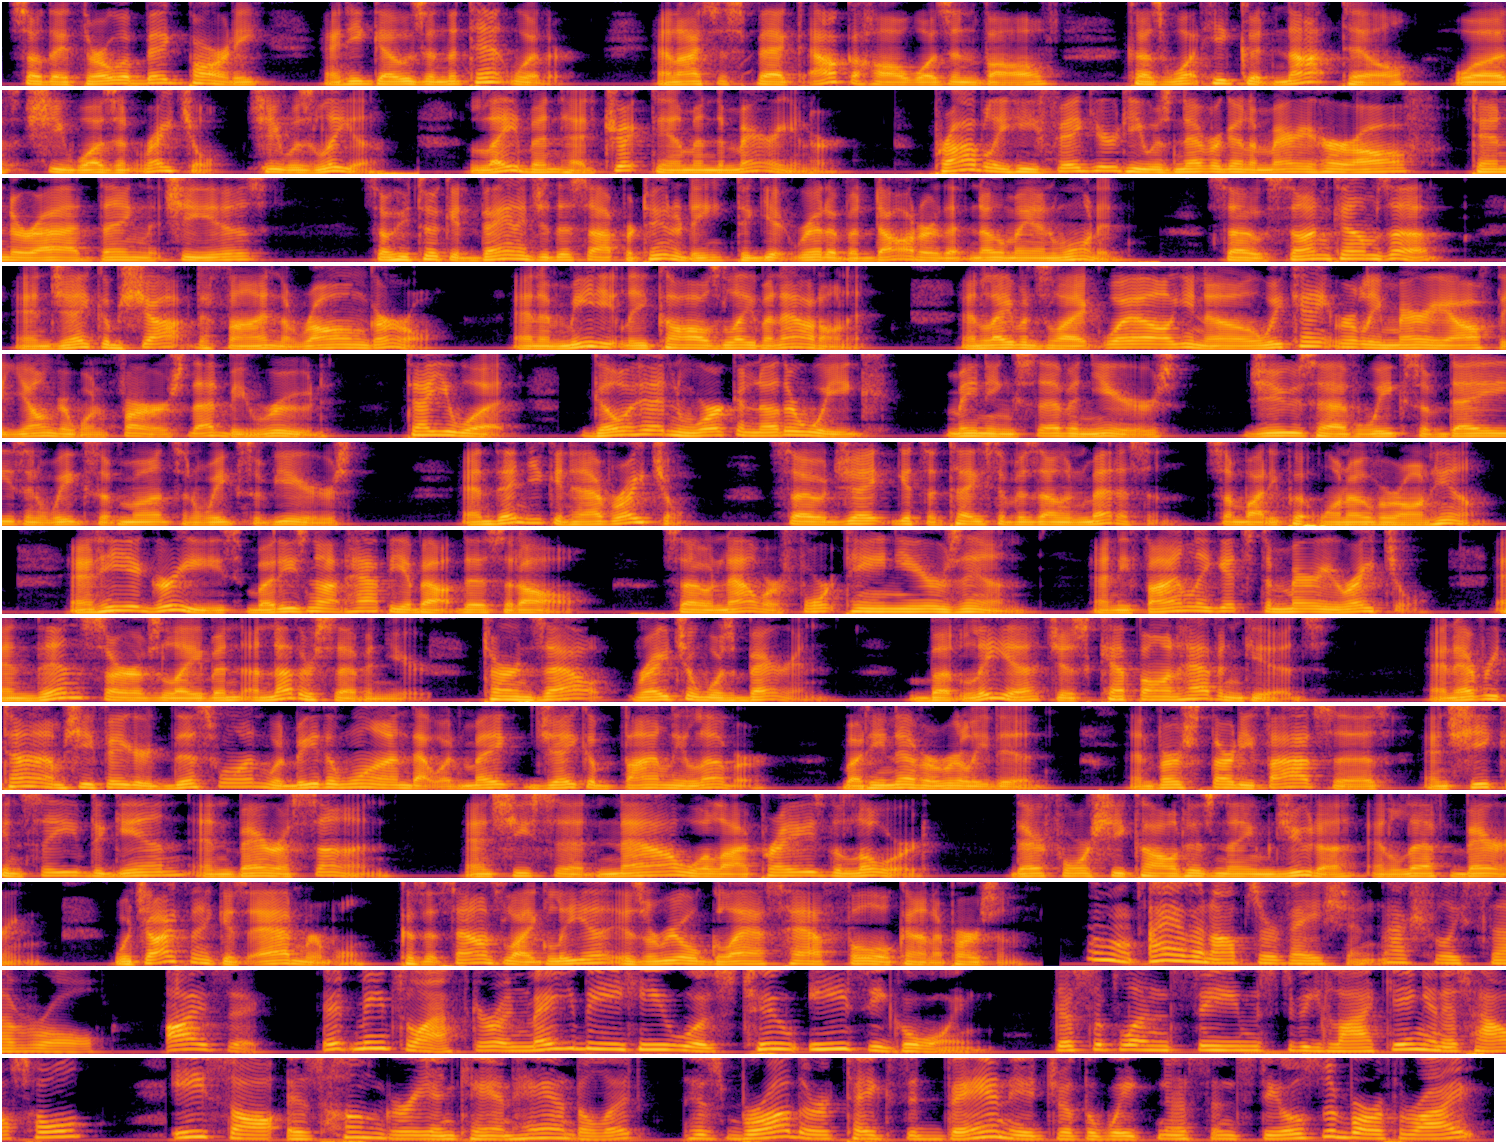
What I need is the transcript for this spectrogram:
So they throw a big party and he goes in the tent with her. And I suspect alcohol was involved because what he could not tell was she wasn't Rachel. She was Leah. Laban had tricked him into marrying her. Probably he figured he was never going to marry her off, tender eyed thing that she is. So he took advantage of this opportunity to get rid of a daughter that no man wanted. So sun comes up and Jacob's shocked to find the wrong girl and immediately calls Laban out on it. And Laban's like, well, you know, we can't really marry off the younger one first. That'd be rude. Tell you what, go ahead and work another week, meaning seven years. Jews have weeks of days and weeks of months and weeks of years. And then you can have Rachel. So Jake gets a taste of his own medicine. Somebody put one over on him. And he agrees, but he's not happy about this at all. So now we're 14 years in, and he finally gets to marry Rachel, and then serves Laban another seven years. Turns out Rachel was barren, but Leah just kept on having kids. And every time she figured this one would be the one that would make Jacob finally love her, but he never really did. And verse 35 says, And she conceived again and bare a son. And she said, Now will I praise the Lord. Therefore she called his name Judah and left bearing, which I think is admirable because it sounds like Leah is a real glass half full kind of person. Mm, I have an observation, actually several. Isaac it means laughter, and maybe he was too easygoing. Discipline seems to be lacking in his household. Esau is hungry and can't handle it. His brother takes advantage of the weakness and steals the birthright.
